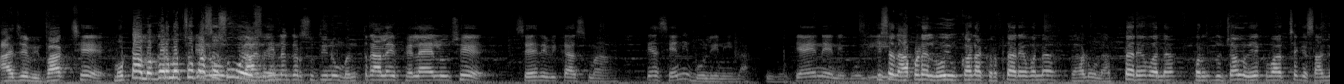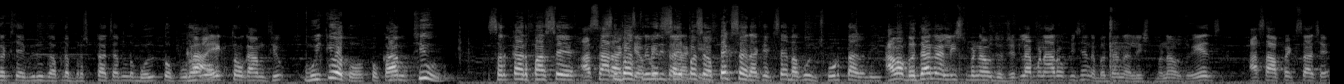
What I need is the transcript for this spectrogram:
આ જે વિભાગ છે મોટા મગરમચ્છો પાસે શું હોય ગાંધીનગર સુધીનું મંત્રાલય ફેલાયેલું છે શહેરી વિકાસમાં. ત્યાં શેની બોલી નહીં લાગતી હોય? ત્યાં એને એની બોલી કિશન આપણે લોહી ઉકાળા કરતા રહેવાના રાડું નાખતા રહેવાના પરંતુ ચાલો એક વાત છે કે સાગઠિયા વિરુદ્ધ આપણે ભ્રષ્ટાચારનો બોલતો પૂરા એક તો કામ થયું. મૂક્યો તો તો કામ થયું. સરકાર પાસે આશા સુભાષ ત્રિવેદી સાહેબ પાસે અપેક્ષા રાખે કે સાહેબ આ કોઈ છોડતા નથી. આવા બધાના લિસ્ટ બનાવજો જેટલા પણ આરોપી છે ને બધાના લિસ્ટ બનાવજો. એ જ આશા અપેક્ષા છે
